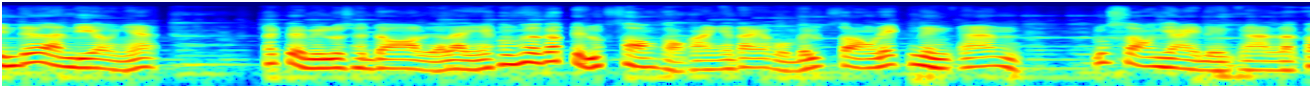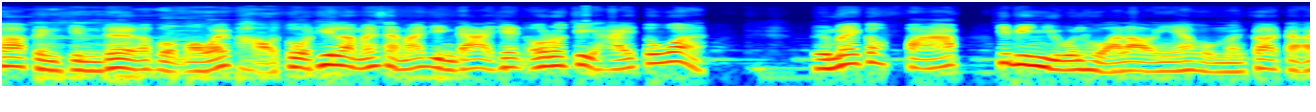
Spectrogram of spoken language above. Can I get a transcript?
ชินเดอร์อันเดียวอย่างเงี้ยถ้าเกิดมีลูชดอร์หรืออะไรเงี้ยเพื่อนๆก็ติดลูกซองสองอันกันได้ครับผมเป็นลูกซองเล็กหนึ่งอัน ลูกซองใหญ่หนึ่งอันแล้วก็เป็นชินเดอร์ครับผมเอาไว้เผาตัวที่เราไม่สามารถยิงได้เช่นโอโรจิหายตัว หรือไม่ก็ฟาบที่บินอยู่บนหัวเราอย่างเงี้ยผมมันก็จะ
